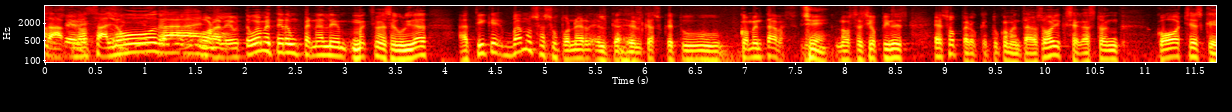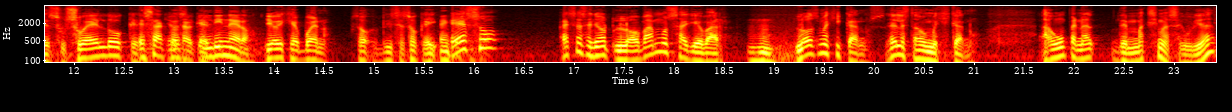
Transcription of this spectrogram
nos no nos saludan. Órale, te voy a meter a un penal de máxima seguridad. A ti que, vamos a suponer el, ca- el caso que tú comentabas. Sí. No sé si opines eso, pero que tú comentabas, oye, que se gastó en coches, que su sueldo, que... Exacto, es qué. el dinero. Yo dije, bueno, so- dices, ok, ¿En qué eso, a ese señor lo vamos a llevar los mexicanos, el Estado mexicano, a un penal de máxima seguridad?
